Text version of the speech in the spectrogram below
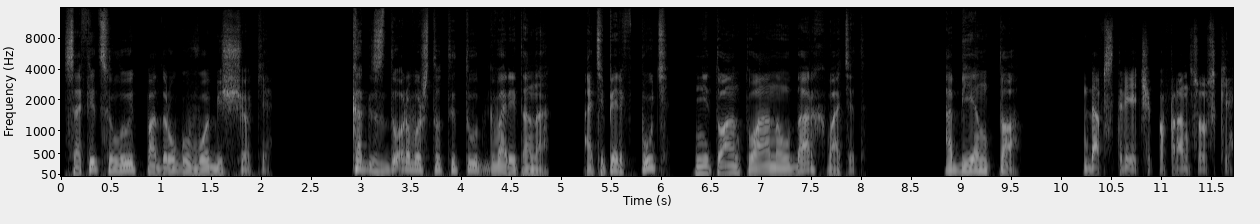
Софи целует подругу в обе щеки. «Как здорово, что ты тут», — говорит она. «А теперь в путь, не то Антуана удар хватит». «Абьенто». «До встречи» по-французски.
